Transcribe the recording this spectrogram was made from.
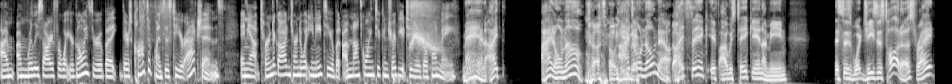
I'm I'm really sorry for what you're going through, but there's consequences to your actions. And yeah, turn to God and turn to what you need to, but I'm not going to contribute to your GoFundMe. Man, I I don't know. I don't. I don't know now. I think if I was taken, I mean, this is what Jesus taught us, right?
